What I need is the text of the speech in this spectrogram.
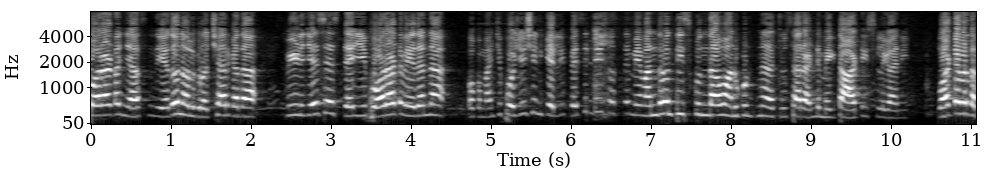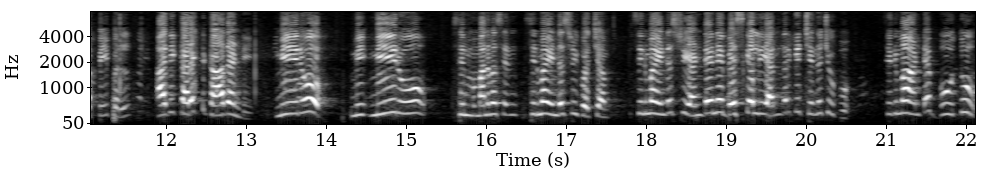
పోరాటం చేస్తుంది. ఏదో నలుగురు వచ్చారు కదా. వీళ్ళు చేసేస్తే ఈ పోరాటం ఏదన్నా ఒక మంచి పొజిషన్కి వెళ్ళి ఫెసిలిటీస్ వస్తే మేమందరం తీసుకుందాము అనుకుంటున్నారు చూసారండి మిగతా ఆర్టిస్టులు కానీ వాట్ ఎవర్ ద పీపుల్ అది కరెక్ట్ కాదండి. మీరు మీరు సినిమా మనం సిన్- సినిమా ఇండస్ట్రీకి వచ్చాం. సినిమా ఇండస్ట్రీ అంటేనే బేసికల్లీ అందరికీ చిన్న చూపు. సినిమా అంటే బూతు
